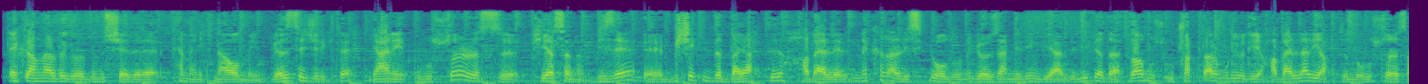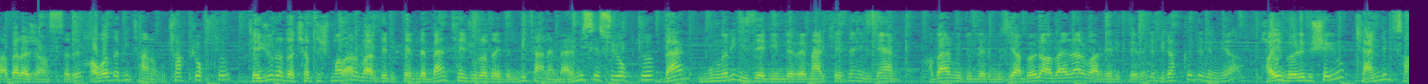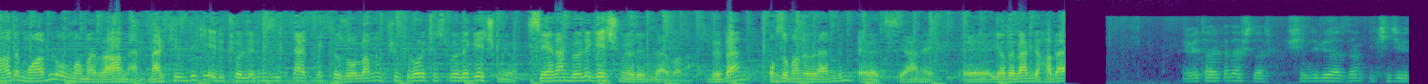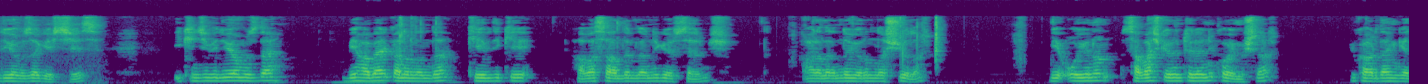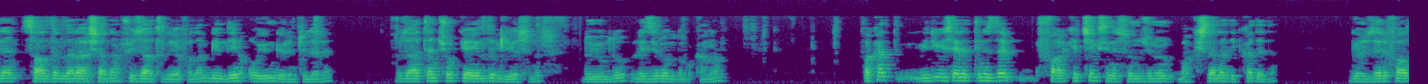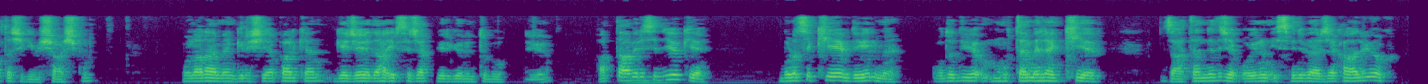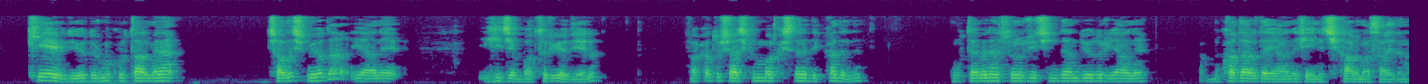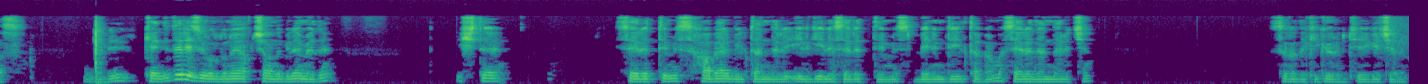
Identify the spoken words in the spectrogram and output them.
Ekranlarda gördüğümüz şeylere hemen ikna olmayın. Gazetecilikte yani uluslararası piyasanın bize e, bir şekilde dayattığı haberlerin ne kadar riskli olduğunu gözlemlediğim bir yerde. Libya'da Trablus uçaklar vuruyor diye haberler yaptığında uluslararası haber ajansları havada bir tane uçak yoktu. Tecura'da çatışmalar var dediklerinde ben Tecura'daydım bir tane mermi sesi yoktu. Ben bunları izlediğimde ve merkezden izleyen haber müdürlerimiz ya böyle haberler var dediklerinde bir dakika dedim ya. Hayır böyle bir şey yok. Kendim sahada muhabir olmama rağmen merkezdeki editörlerimizi ikna etmekte zorlandım. Çünkü Reuters böyle geçmiyor. CNN böyle geçmiyor dediler bana. Ve ben o zaman öğrendim. Evet yani e, ya da ben de haber Evet arkadaşlar, şimdi birazdan ikinci videomuza geçeceğiz. İkinci videomuzda bir haber kanalında Kiev'deki hava saldırılarını göstermiş. Aralarında yorumlaşıyorlar. Bir oyunun savaş görüntülerini koymuşlar. Yukarıdan gelen saldırılara aşağıdan füze atılıyor falan. Bildiğin oyun görüntüleri. Bu zaten çok yayıldı biliyorsunuz. Duyuldu. Rezil oldu bu kanal. Fakat videoyu seyrettiğinizde fark edeceksiniz sunucunun bakışlarına dikkat edin. Gözleri fal taşı gibi şaşkın. Buna rağmen girişi yaparken geceye dair sıcak bir görüntü bu diyor. Hatta birisi diyor ki burası Kiev değil mi? O da diyor muhtemelen Kiev. Zaten ne diyecek? Oyunun ismini verecek hali yok. Kiev diyor. Durumu kurtarmaya çalışmıyor da yani iyice batırıyor diyelim. Fakat o şaşkın bakışlara dikkat edin. Muhtemelen sunucu içinden diyordur yani bu kadar da yani şeyini çıkarmasaydınız gibi. Kendi de rezil oldu yapacağını bilemedi. İşte seyrettiğimiz haber bültenleri ilgiyle seyrettiğimiz benim değil tabi ama seyredenler için sıradaki görüntüye geçelim.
